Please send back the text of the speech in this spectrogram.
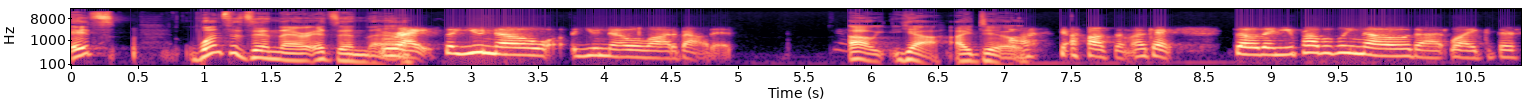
it's once it's in there, it's in there. Right. So you know you know a lot about it. Oh yeah, I do. Awesome. Okay. So then you probably know that like they're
